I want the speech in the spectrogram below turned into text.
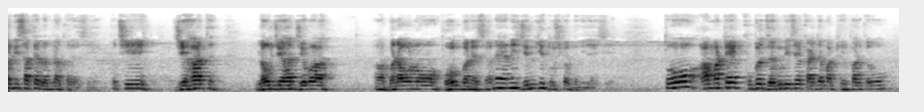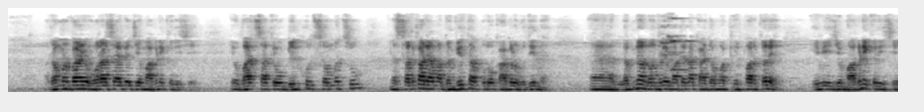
એની સાથે લગ્ન કરે છે, પછી જેહાદ લવ જેહાદ જેવા બનાવોનો ભોગ બને છે અને એની જિંદગી દુષ્કર બની જાય છે. તો આ માટે ખૂબ જ જરૂરી છે કાયદામાં ફેરફાર કરવો. રમણભાઈ વોરા સાહેબે જે માગણી કરી છે, એ વાત સાથે હું બિલકુલ સહમત છું અને સરકારે આમાં ગંભીરતાપૂર્વક આગળ વધીને લગ્ન નોંધણી માટેના કાયદાઓમાં ફેરફાર કરે એવી જે માગણી કરી છે,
